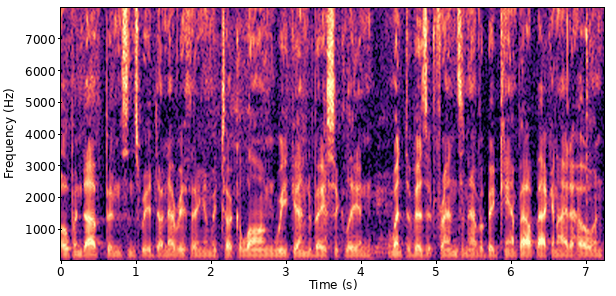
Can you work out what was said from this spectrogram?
opened up and since we had done everything, and we took a long weekend basically and went to visit friends and have a big camp out back in Idaho and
